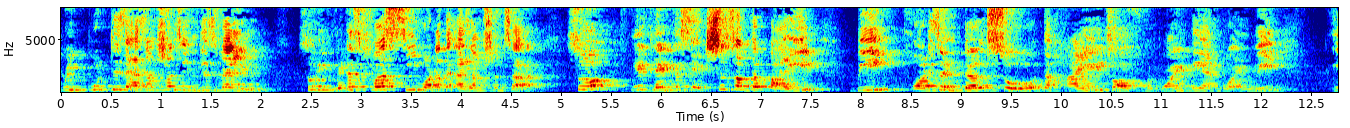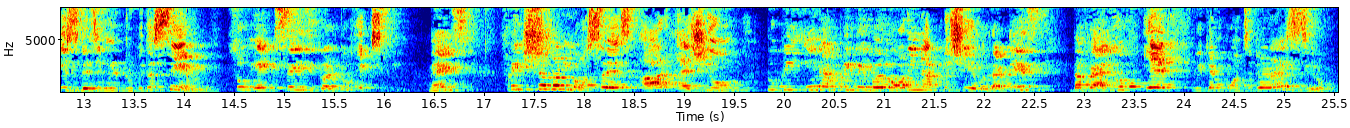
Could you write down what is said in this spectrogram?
We'll put these assumptions in this value. So let us first see what are the assumptions are. So if let the sections of the pipe be horizontal, so the heights of the point A and point B is designated to be the same. So XA is equal to XB. Next, frictional losses are assumed to be inapplicable or inappreciable. That is, the value of F we can consider as 0.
